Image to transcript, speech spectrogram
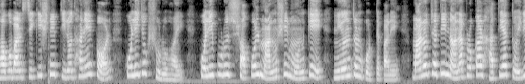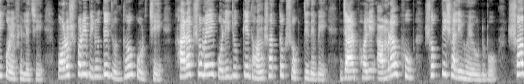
ভগবান শ্রীকৃষ্ণের তিরোধানের পর কলিযুগ শুরু হয়। কলিপুরুষ সকল মানুষের মনকে নিয়ন্ত্রণ করতে পারে। মানবজাতি নানা প্রকার হাতিয়ার তৈরি করে ফেলেছে। পরস্পরের বিরুদ্ধে যুদ্ধও করছে। খারাপ সময়ে কলিযুগকে ধ্বংসাত্মক শক্তি দেবে, যার ফলে আমরাও খুব শক্তিশালী হয়ে উঠব। সব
